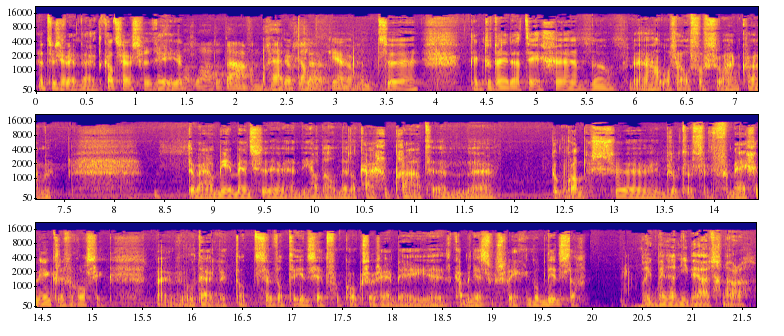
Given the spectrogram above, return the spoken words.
En toen zijn we naar het katshuis gereden. Dat was laat op de avond, begrijp ik dan. Laat, ja, want ik denk dat wij daar tegen nou, half elf of zo aankwamen er waren meer mensen en die hadden al met elkaar gepraat. En uh, toen kwam dus, uh, ik bedoel, dat was voor mij geen enkele verrassing. Maar wel duidelijk dat uh, wat de inzet van Kok zou zijn bij de kabinetsbespreking op dinsdag. Ik ben daar niet bij uitgenodigd.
